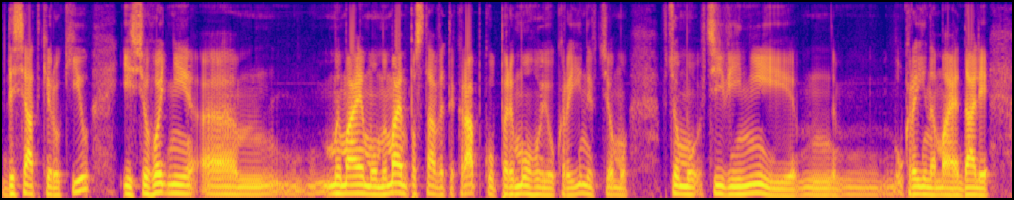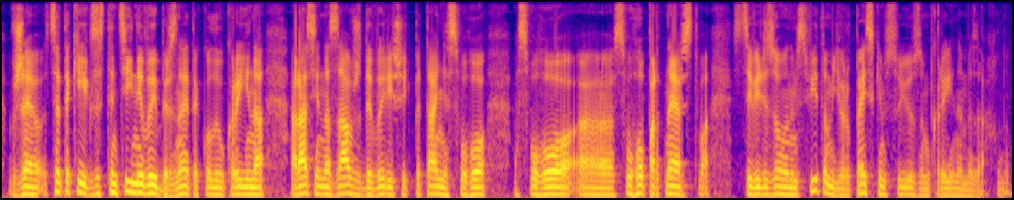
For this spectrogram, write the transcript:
десятки років. І сьогодні ем, ми маємо ми маємо поставити крапку перемогою України в цьому в цьому в цій війні. І Україна має далі вже це такий екзистенційний вибір. Знаєте, коли Україна раз і назавжди вирішить питання свого свого, е, свого партнерства з цивілізованим світом, Європейським Союзом, країнами Заходу.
